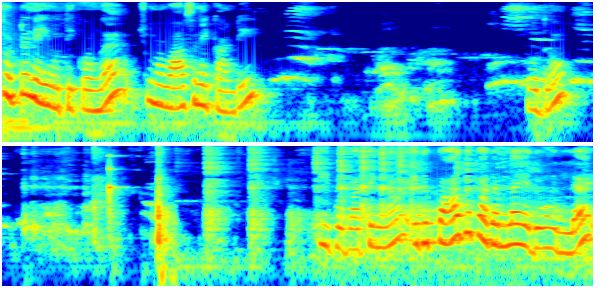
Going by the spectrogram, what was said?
சொட்டு நெய் ஊற்றிக்கோங்க சும்மா வாசனைக்காண்டி. போதும். இப்போ பார்த்தீங்கன்னா இது பாகுபதம்லாம் எதுவும் இல்லை.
